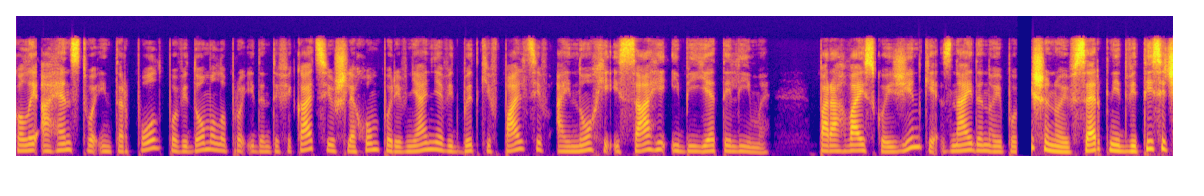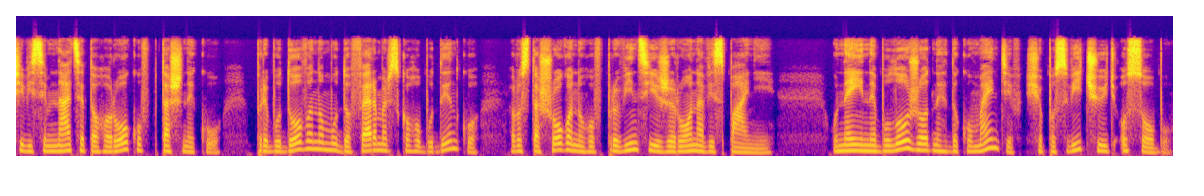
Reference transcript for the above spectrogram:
коли агентство Інтерпол повідомило про ідентифікацію шляхом порівняння відбитків пальців Айнохі Ісагі і Бієти Ліми, парагвайської жінки, знайденої повішеною в серпні 2018 року в пташнику, прибудованому до фермерського будинку, розташованого в провінції Жирона в Іспанії. У неї не було жодних документів, що посвідчують особу.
